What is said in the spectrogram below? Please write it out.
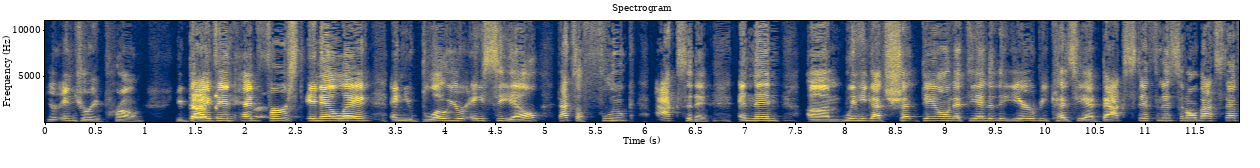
you're injury prone. You dive in head first in LA and you blow your ACL. That's a fluke accident. And then um, when he got shut down at the end of the year because he had back stiffness and all that stuff,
